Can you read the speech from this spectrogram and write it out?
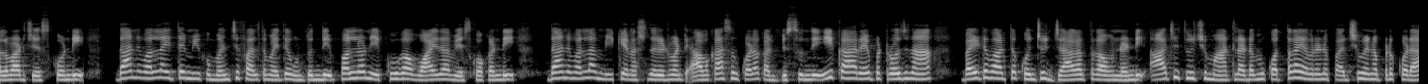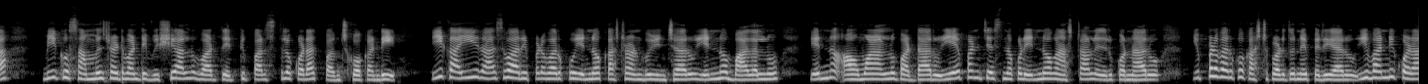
అలవాటు చేసుకోండి. దానివల్ల అయితే మీకు మంచి ఫలితం అయితే ఉంటుంది. పనులను ఎక్కువగా వాయిదా వేసుకోకండి. దానివల్ల మీకే నష్టం జరిగేటువంటి అవకాశం కూడా కనిపిస్తుంది. ఇక రేపటి రోజున బయట వారితో కొంచెం జాగ్రత్తగా ఉండండి. ఆచితూచి మాట్లాడడం కొత్తగా ఎవరైనా పరిచయం అయినప్పుడు కూడా మీకు సంబంధించినటువంటి విషయాలను వారితో ఎట్టి పరిస్థితుల్లో కూడా పంచుకోకండి. ఇక ఈ రాశి వారు ఇప్పటి వరకు ఎన్నో కష్టాలు అనుభవించారు ఎన్నో బాధలను ఎన్నో అవమానాలను పడ్డారు ఏ పని చేసినా కూడా ఎన్నో నష్టాలను ఎదుర్కొన్నారు ఇప్పటి వరకు కష్టపడుతూనే పెరిగారు. ఇవన్నీ కూడా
